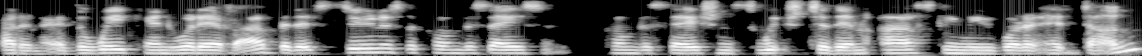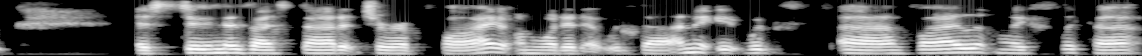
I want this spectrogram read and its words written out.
I don't know, the weekend, whatever. But as soon as the conversation conversation switched to them asking me what it had done, as soon as I started to reply on what it had done, it would uh, violently flicker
